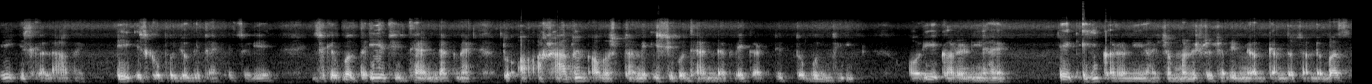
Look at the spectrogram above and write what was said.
ये इसका लाभ है, ये इसका उपयोगिता है, इसलिए इसके बोलते ये चीज़ ध्यान रखना है। तो असाधन अवस्था में इसी को ध्यान रखने कर्तृत्व बुद्धि और ये करणीय है, एक ही करणीय है, सब मनुष्य शरीर में अज्ञान दशा में, बस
